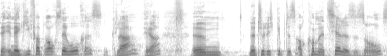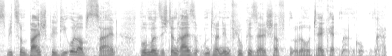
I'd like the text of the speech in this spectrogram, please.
der Energieverbrauch sehr hoch ist, klar, ja. Ähm, natürlich gibt es auch kommerzielle Saisons, wie zum Beispiel die Urlaubszeit, wo man sich dann Reiseunternehmen, Fluggesellschaften oder Hotelketten angucken kann,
